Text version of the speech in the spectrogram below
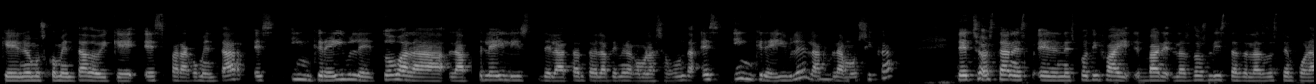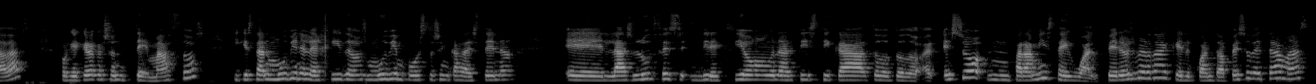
que no hemos comentado y que es para comentar. Es increíble toda la, la playlist de la tanto de la primera como la segunda. Es increíble la, la música. De hecho, están en Spotify las dos listas de las dos temporadas, porque creo que son temazos y que están muy bien elegidos, muy bien puestos en cada escena. Eh, las luces, dirección artística, todo, todo. Eso mm, para mí está igual, pero es verdad que en cuanto a peso de tramas,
